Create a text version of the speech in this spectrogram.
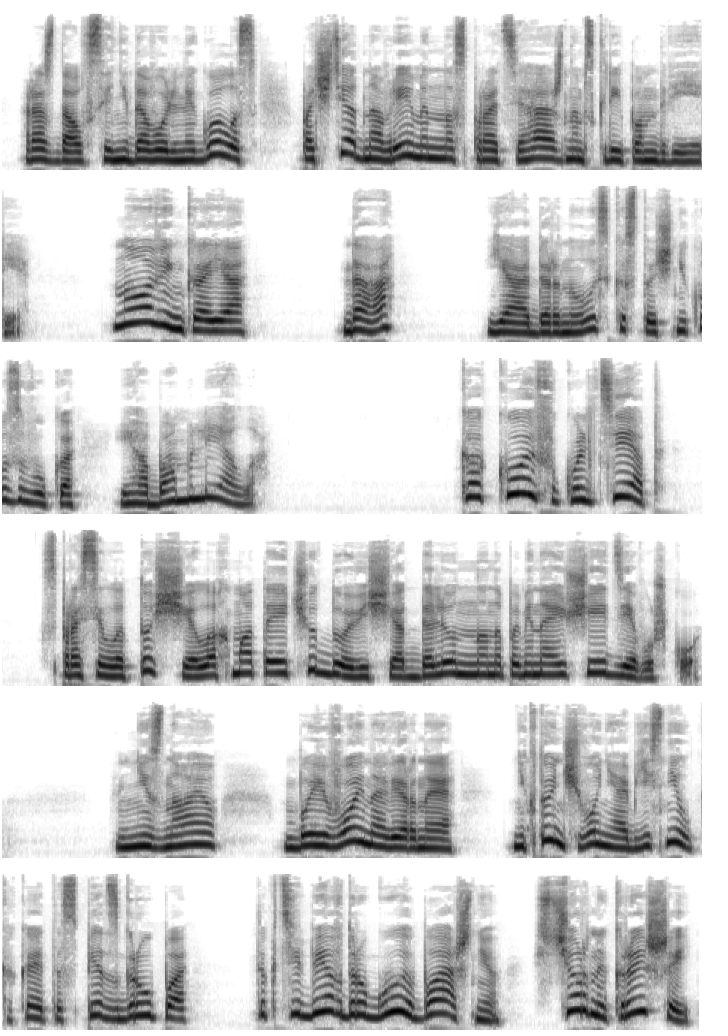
— раздался недовольный голос почти одновременно с протяжным скрипом двери. «Новенькая!» «Да!» Я обернулась к источнику звука и обомлела. «Какой факультет?» — спросила тощее лохматое чудовище, отдаленно напоминающее девушку. «Не знаю. Боевой, наверное. Никто ничего не объяснил. Какая-то спецгруппа. Так тебе в другую башню, с черной крышей»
